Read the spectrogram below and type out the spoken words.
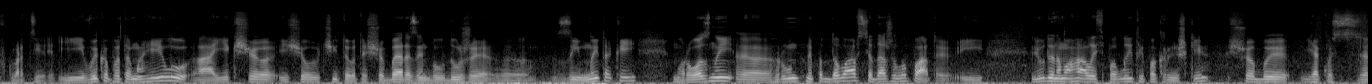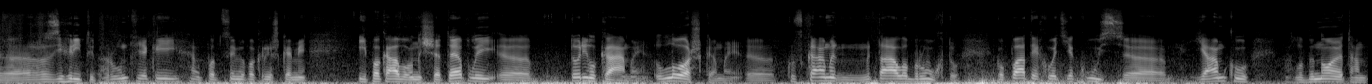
в квартирі і викопати могилу. А якщо ще вчитувати, що березень був дуже е, зимний такий, морозний, е, ґрунт не піддавався навіть лопатою. І люди намагались полити покришки, щоб якось е, розігріти ґрунт, який під цими покришками. І поки він ще теплий, е, тарілками, ложками, е, кусками металобрухту, копати хоч якусь е, ямку глибиною там,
